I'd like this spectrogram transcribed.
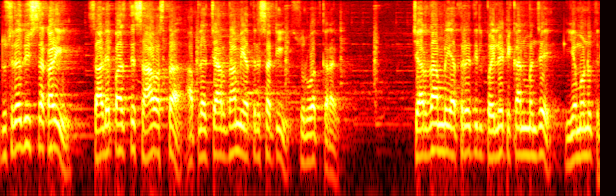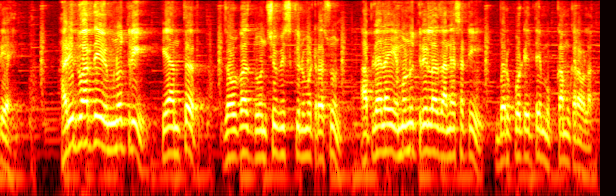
दुसऱ्या दिवशी सकाळी साडेपाच ते सहा वाजता आपल्या चारधाम यात्रेसाठी सुरुवात करावी. चारधाम यात्रेतील पहिले ठिकाण म्हणजे यमुनोत्री आहे. हरिद्वार ते यमुनोत्री हे अंतर जवळपास दोनशे वीस किलोमीटर असून आपल्याला यमुनोत्रीला जाण्यासाठी बरकोट येथे मुक्काम करावा लागतो.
